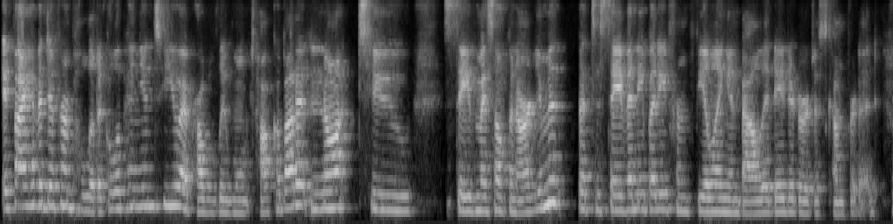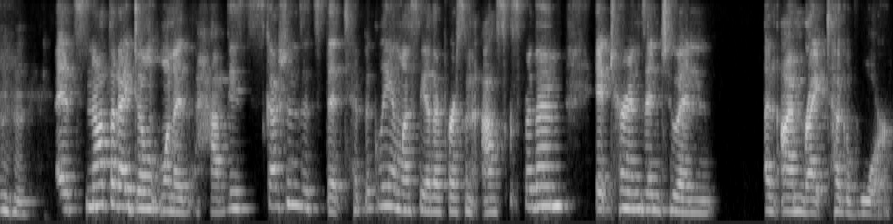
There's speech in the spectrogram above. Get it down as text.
if I have a different political opinion to you, I probably won't talk about it, not to save myself an argument, but to save anybody from feeling invalidated or discomforted. Mm-hmm. It's not that I don't want to have these discussions, it's that typically, unless the other person asks for them, it turns into an an I'm right tug of war.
